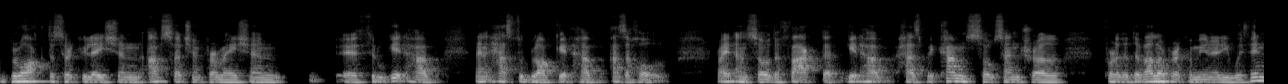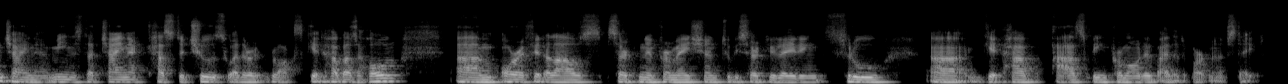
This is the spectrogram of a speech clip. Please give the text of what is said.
block the circulation of such information uh, through GitHub, then it has to block GitHub as a whole right? And so the fact that GitHub has become so central for the developer community within China means that China has to choose whether it blocks GitHub as a whole um, or if it allows certain information to be circulating through uh, GitHub as being promoted by the Department of State.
